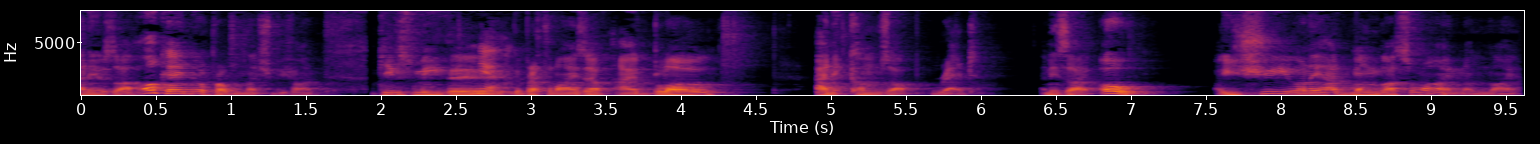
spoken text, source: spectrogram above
And he was like, okay, no problem, that should be fine. Gives me the, Yeah. the breathalyzer, I blow, and it comes up red. And he's like, oh, are you sure you only had one glass of wine? I'm like,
